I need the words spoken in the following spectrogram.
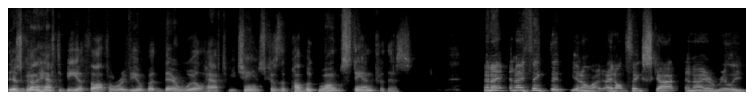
there's going to have to be a thoughtful review, but there will have to be change because the public won't stand for this. And I and I think that you know I, I don't think Scott and I are really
